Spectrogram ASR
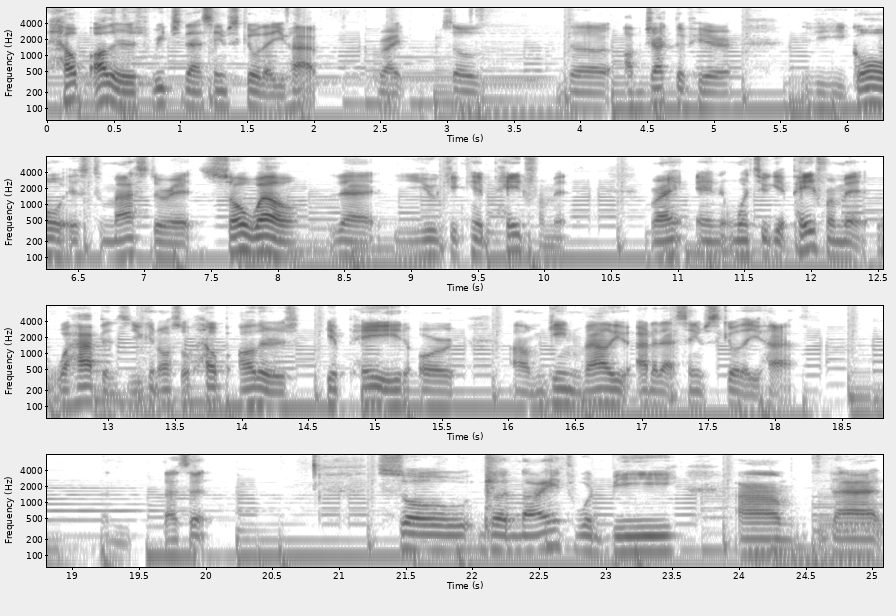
help others reach that same skill that you have right? So the objective here the goal is to master it so well that you can get paid from it right? And once you get paid from it what happens? You can also help others get paid or um, gain value out of that same skill that you have. And that's it. So the ninth would be um, that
